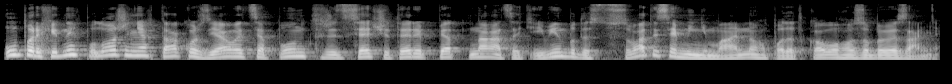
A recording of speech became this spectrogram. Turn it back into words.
У перехідних положеннях також з'явиться пункт 64.15, і він буде стосуватися мінімального податкового зобов'язання.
